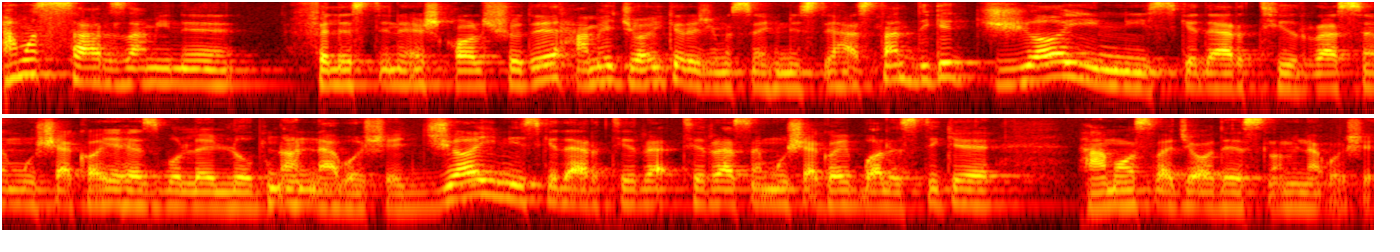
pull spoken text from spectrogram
اما سرزمین فلسطین اشغال شده همه جایی که رژیم صهیونیستی هستن دیگه جایی نیست که در تیررس موشکای حزب الله لبنان نباشه. جایی نیست که در تیررس موشکای بالستیک حماس و جهاد اسلامی نباشه.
